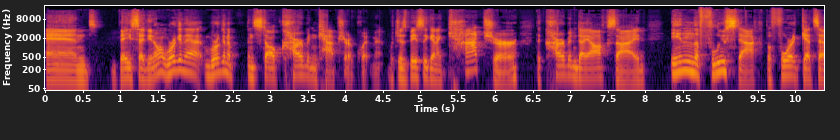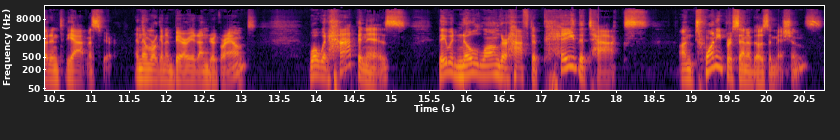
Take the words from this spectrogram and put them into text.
and they said, you know what, we're gonna we're gonna install carbon capture equipment, which is basically gonna capture the carbon dioxide in the flue stack before it gets out into the atmosphere, and then we're gonna bury it underground. What would happen is they would no longer have to pay the tax on 20% of those emissions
